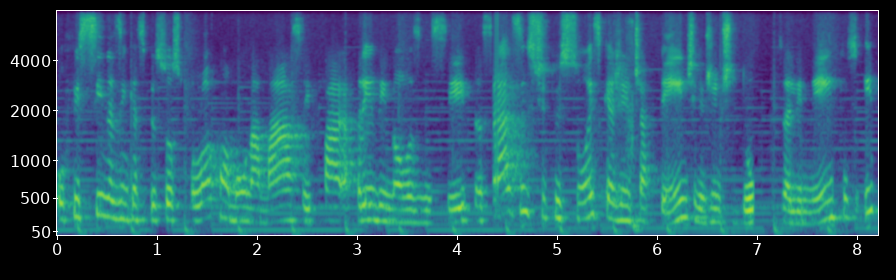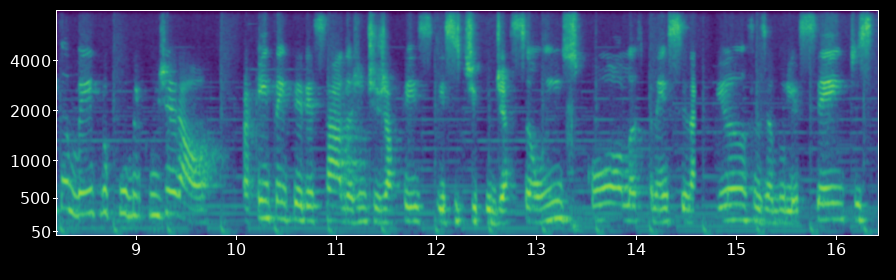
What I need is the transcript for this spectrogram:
oficinas em que as pessoas colocam a mão na massa e aprendem novas receitas. Para as instituições que a gente atende, que a gente doa os alimentos, e também para o público em geral. Para quem está interessado, a gente já fez esse tipo de ação em escolas para ensinar crianças e adolescentes,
